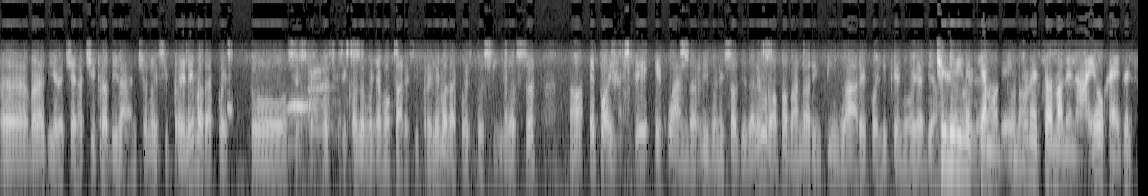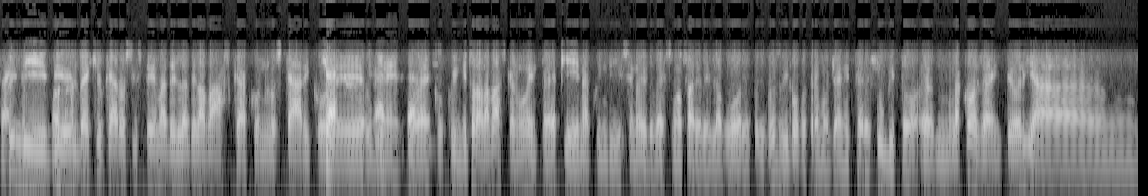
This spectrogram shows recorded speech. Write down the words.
eh, vale a dire c'è la cifra bilancio, noi si preleva da questo, se qualsiasi cosa vogliamo fare, si preleva da questo silos no? e poi se e quando arrivano i soldi dall'Europa vanno a rimpinguare quelli che noi abbiamo. Ce li rimettiamo dentro no? nel salvadenaio, ok, perfetto. Quindi il vecchio caro sistema della, della vasca con lo scarico certo, e certo, rubinetto, certo. ecco, quindi però la vasca al momento è piena, quindi se noi dovessimo fare dei lavori o cose di questo tipo potremmo già iniziare subito. Ehm, la cosa in teoria, ehm,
